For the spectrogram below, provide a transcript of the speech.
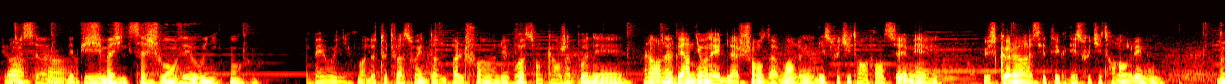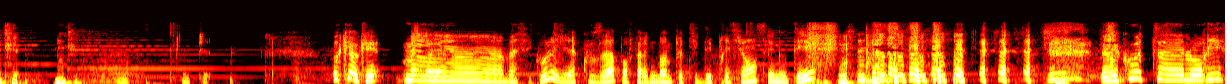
Tu vois, Mais c'est vrai. Et puis j'imagine que ça se joue en VO uniquement. quoi. Ben uniquement. De toute façon, ils te donnent pas le choix. hein. Les voix sont qu'en japonais. Alors, le dernier, on a eu de la chance d'avoir le- les sous-titres en français, mais jusque-là, c'était que des sous-titres en anglais même. Ok. Ok. Ok. Ok, ok. Bah, bah, c'est cool, les Yakuza, pour faire une bonne petite dépression, c'est noté. Bah, écoute, euh, Loris,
